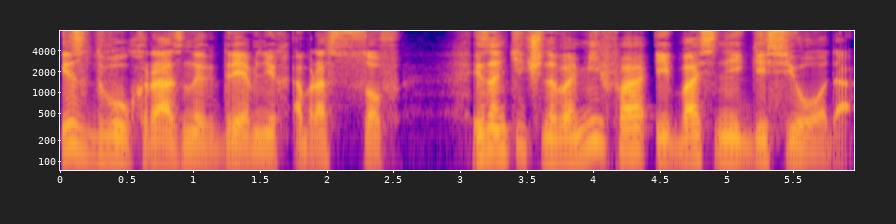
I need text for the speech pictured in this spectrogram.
из двух разных древних образцов, из античного мифа и басни Гесиода.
